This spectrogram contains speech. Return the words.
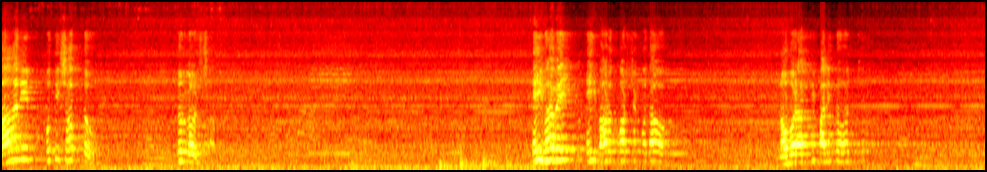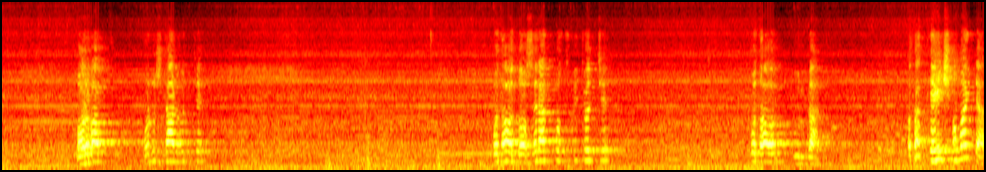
বাঙালির প্রতিশব্দ দুর্গা উৎসব। এইভাবেই এই ভারতবর্ষে কোথাও নবরাত্রি পালিত হচ্ছে। গরবা অনুষ্ঠান হচ্ছে। কোথাও দশেরার প্রস্তুতি চলছে। কোথাও দুর্গা। অর্থাৎ এই সময়টা,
